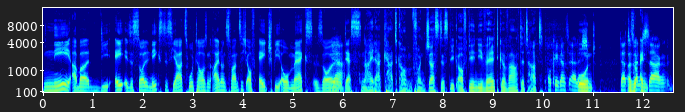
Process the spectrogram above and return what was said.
Nee, aber die, es soll nächstes Jahr 2021 auf HBO Max soll Ja. der Snyder Cut kommen von Justice League, auf den die Welt gewartet hat. Okay, ganz ehrlich. Und Dazu also kann ich sagen,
